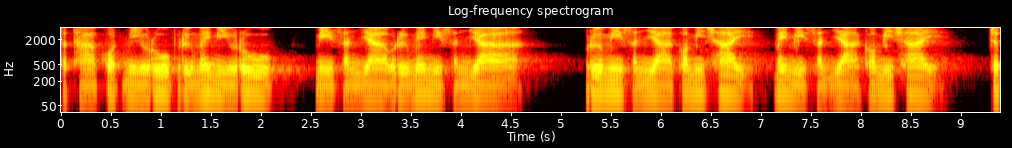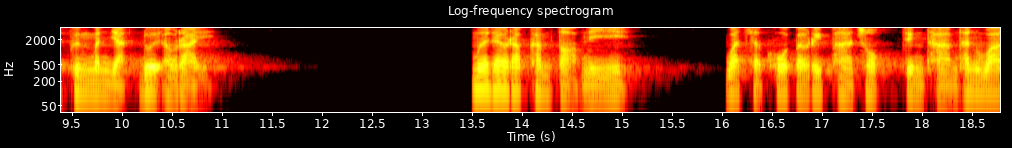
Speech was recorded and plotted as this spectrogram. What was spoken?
ตถาคตมีรูปหรือไม่มีรูป มีสัญญาหรือไม่มีสัญญา หรือมีสัญญาก็มิใช่ ไม่มีสัญญาก็มิใช่ จะพึงบัญญัติด้วยอะไร เมื่อได้รับคำตอบนี้ วัชโคปริพาชกจึงถามท่านว่า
